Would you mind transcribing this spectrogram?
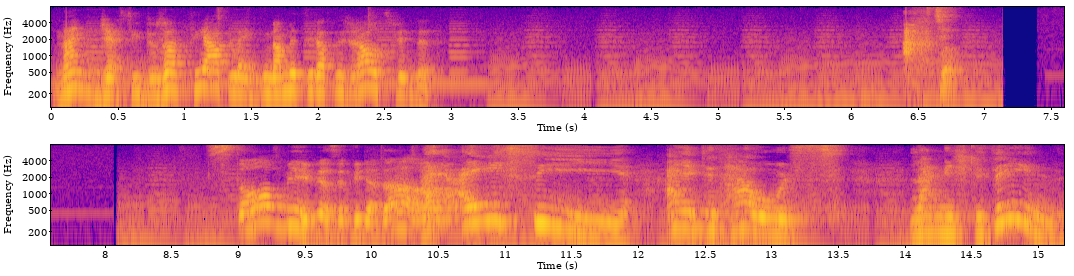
Nein, Jesse, du sollst sie ablenken, damit sie das nicht rausfindet. Ach so. Stormy, wir sind wieder da. I, I see. Altes Haus. Lang nicht gesehen.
